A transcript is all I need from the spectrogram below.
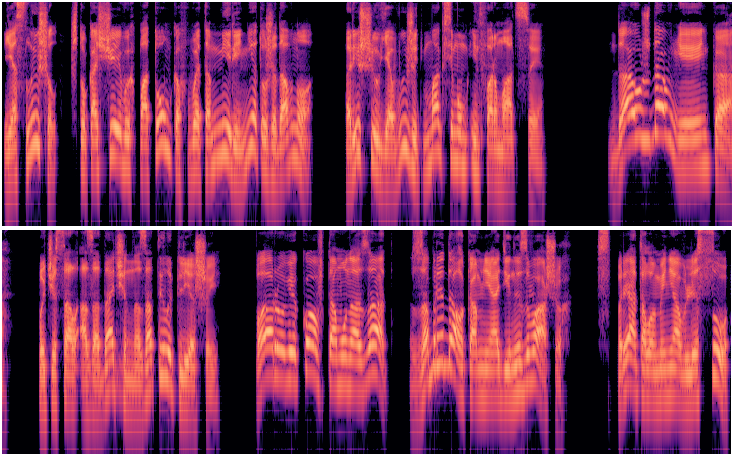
Я слышал, что Кощеевых потомков в этом мире нет уже давно. Решил я выжить максимум информации. «Да уж давненько», — почесал озадаченно затылок леший. «Пару веков тому назад забредал ко мне один из ваших, спрятал у меня в лесу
